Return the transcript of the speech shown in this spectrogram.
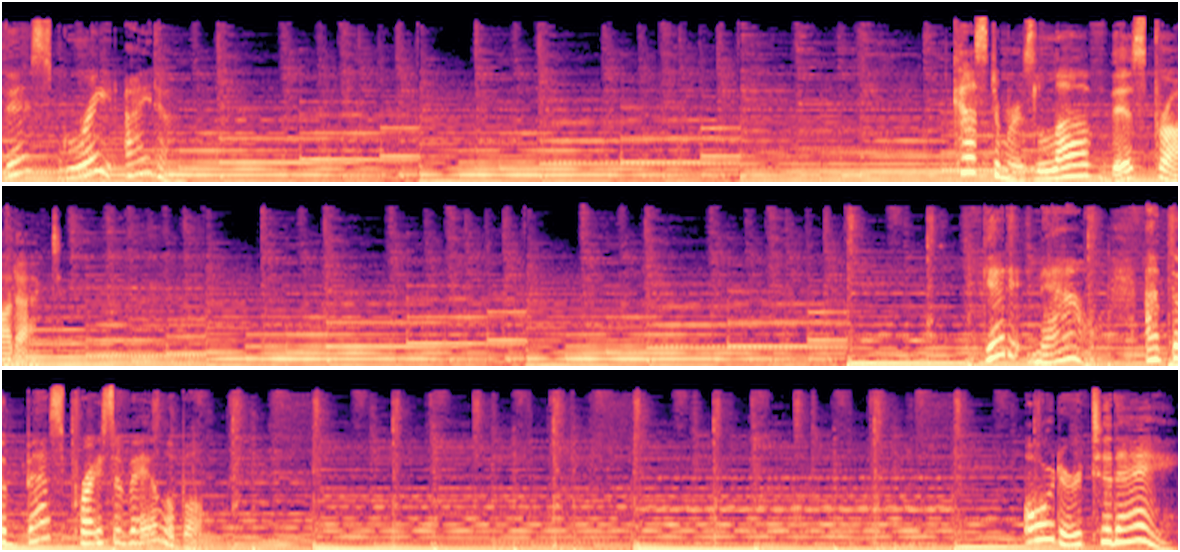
this great item. Customers love this product. Get it now at the best price available. Order today.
